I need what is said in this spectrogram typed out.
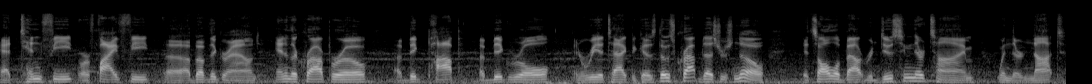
at 10 feet or 5 feet uh, above the ground, into the crop row, a big pop, a big roll, and reattack because those crop dusters know it's all about reducing their time when they're not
